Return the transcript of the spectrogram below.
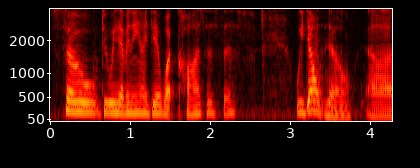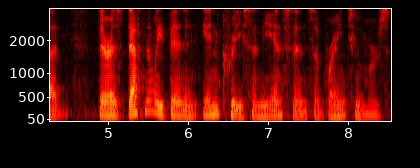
So, do we have any idea what causes this? We don't know. Uh, there has definitely been an increase in the incidence of brain tumors,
